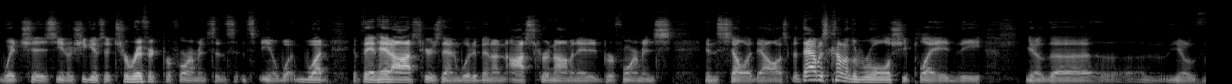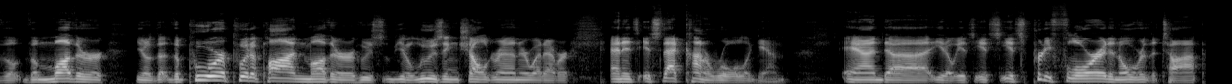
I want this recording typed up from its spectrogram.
which is you know she gives a terrific performance. It's, it's you know what what if they had had Oscars then would have been an Oscar nominated performance in Stella Dallas. But that was kind of the role she played the you know the you know the the mother you know the, the poor put upon mother who's you know losing children or whatever. And it's it's that kind of role again. And uh, you know it's it's it's pretty florid and over the top.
